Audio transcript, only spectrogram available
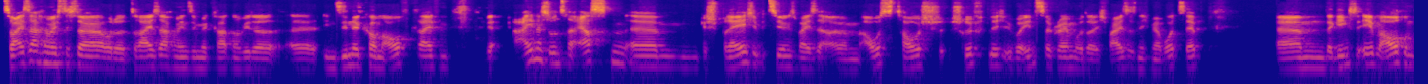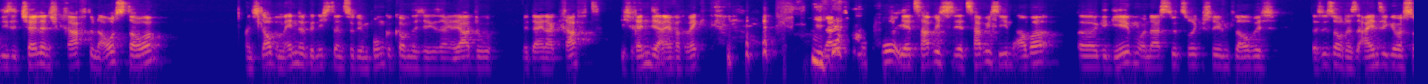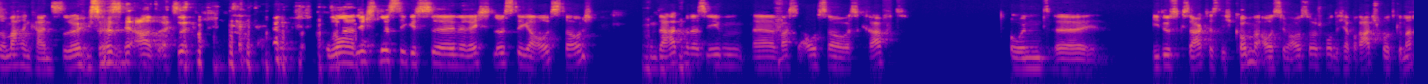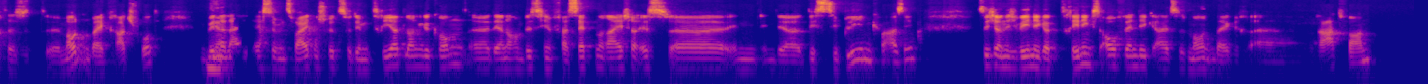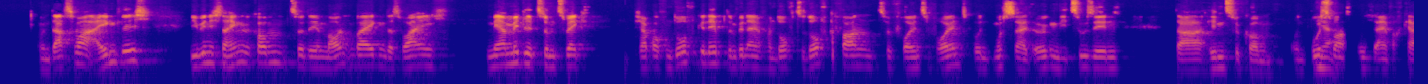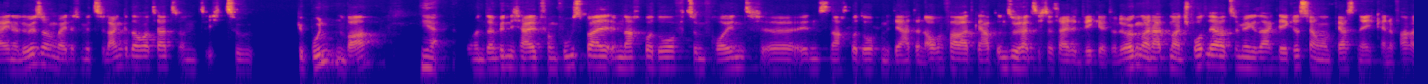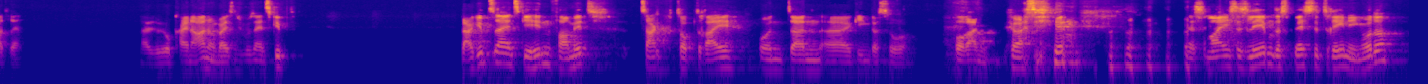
Zwei Sachen möchte ich da, oder drei Sachen, wenn sie mir gerade noch wieder äh, in Sinne kommen, aufgreifen. Eines unserer ersten ähm, Gespräche beziehungsweise ähm, Austausch schriftlich über Instagram oder ich weiß es nicht mehr, WhatsApp, ähm, da ging es eben auch um diese Challenge Kraft und Ausdauer. Und ich glaube, am Ende bin ich dann zu dem Punkt gekommen, dass ich gesagt habe, ja, du mit deiner Kraft, ich renne dir einfach weg. jetzt habe ich es jetzt hab ihnen aber äh, gegeben und da hast du zurückgeschrieben, glaube ich, das ist auch das Einzige, was du machen kannst, oder so eine Art. Also, das war ein recht lustiges, äh, ein recht lustiger Austausch. Und da hat man das eben, äh, was Ausdauer, was Kraft. Und äh, wie du es gesagt hast, ich komme aus dem Ausdauersport. Ich habe Radsport gemacht, das ist äh, Mountainbike-Radsport. Bin ja. dann erst im zweiten Schritt zu dem Triathlon gekommen, äh, der noch ein bisschen facettenreicher ist äh, in, in der Disziplin quasi. Sicher nicht weniger trainingsaufwendig als das Mountainbike-Radfahren. Und das war eigentlich wie bin ich da hingekommen zu dem Mountainbiken? Das war eigentlich mehr Mittel zum Zweck. Ich habe auf dem Dorf gelebt und bin einfach von Dorf zu Dorf gefahren, zu Freund zu Freund und musste halt irgendwie zusehen, da hinzukommen. Und Bus ja. war für mich einfach keine Lösung, weil das mir zu lang gedauert hat und ich zu gebunden war. Ja. Und dann bin ich halt vom Fußball im Nachbardorf zum Freund äh, ins Nachbardorf, mit der hat dann auch ein Fahrrad gehabt und so hat sich das halt entwickelt. Und irgendwann hat mal ein Sportlehrer zu mir gesagt, hey Christian, warum fährst du eigentlich keine Fahrradrennen? Also keine Ahnung, weiß nicht, wo es eins gibt. Da gibt es eins, geh hin, fahr mit, zack, Top 3 und dann äh, ging das so voran quasi. das war eigentlich das Leben, das beste Training, oder?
